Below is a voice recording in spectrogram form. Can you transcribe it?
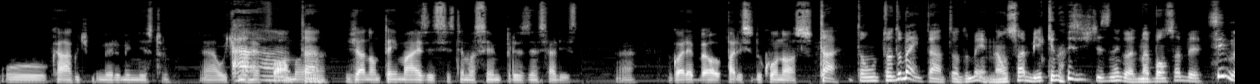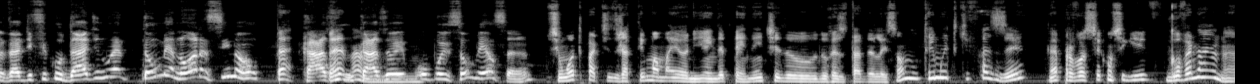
o cargo de primeiro-ministro. A última ah, reforma tá. já não tem mais esse sistema semipresidencialista. Né? Agora é parecido com o nosso. Tá, então tudo bem, tá, tudo bem. Não sabia que não existia esse negócio, mas é bom saber. Sim, mas a dificuldade não é tão menor assim, não. É, caso, é, não, caso a oposição vença, né? Se um outro partido já tem uma maioria independente do, do resultado da eleição, não tem muito o que fazer né, para você conseguir governar, né?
